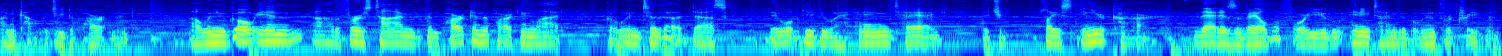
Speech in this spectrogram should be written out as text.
oncology department. Uh, when you go in uh, the first time, you can park in the parking lot, go into the desk. They will give you a hang tag that you place in your car that is available for you anytime you go in for treatment.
